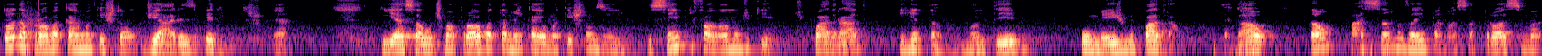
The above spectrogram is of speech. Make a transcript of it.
toda prova cai uma questão de áreas e perímetros, né? E essa última prova também caiu uma questãozinha. E sempre falando de quê? De quadrado e retângulo. Manteve o mesmo padrão. Legal? Então, passamos aí para a nossa próxima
